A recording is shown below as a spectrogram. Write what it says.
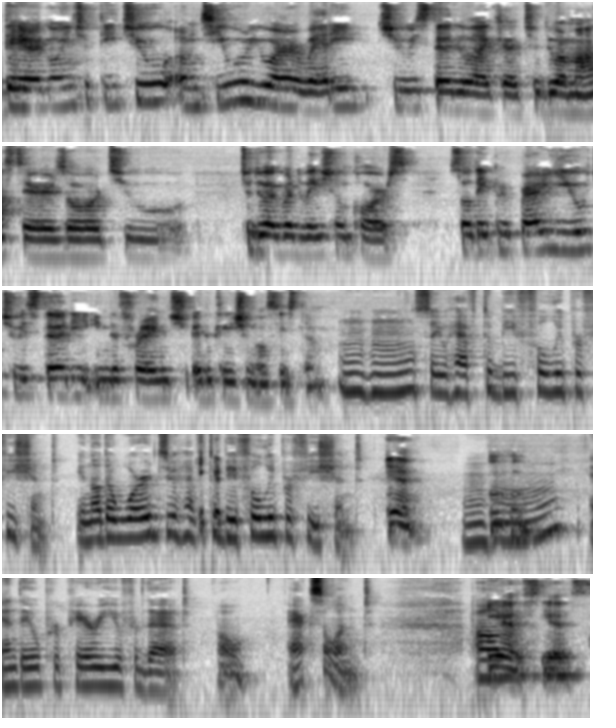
they are going to teach you until you are ready to study, like uh, to do a master's or to to do a graduation course. So they prepare you to study in the French educational system. Mm-hmm. So you have to be fully proficient. In other words, you have to be fully proficient. Yeah. Mm-hmm. Mm-hmm. And they will prepare you for that. Oh, excellent. Um, yes, yes.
